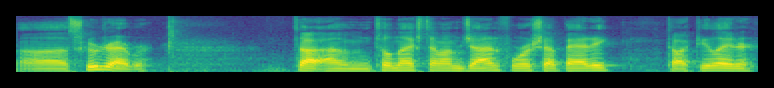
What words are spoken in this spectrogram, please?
uh, screwdriver. So, um, until next time, I'm John from Workshop Addict. Talk to you later.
